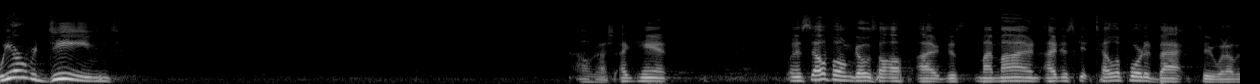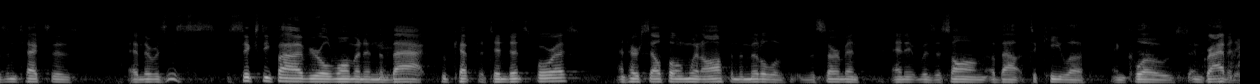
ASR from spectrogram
we are redeemed. Oh gosh, I can't when a cell phone goes off, I just my mind I just get teleported back to when I was in Texas, and there was this 65 year old woman in the back who kept attendance for us, and her cell phone went off in the middle of the sermon, and it was a song about tequila and clothes and gravity.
